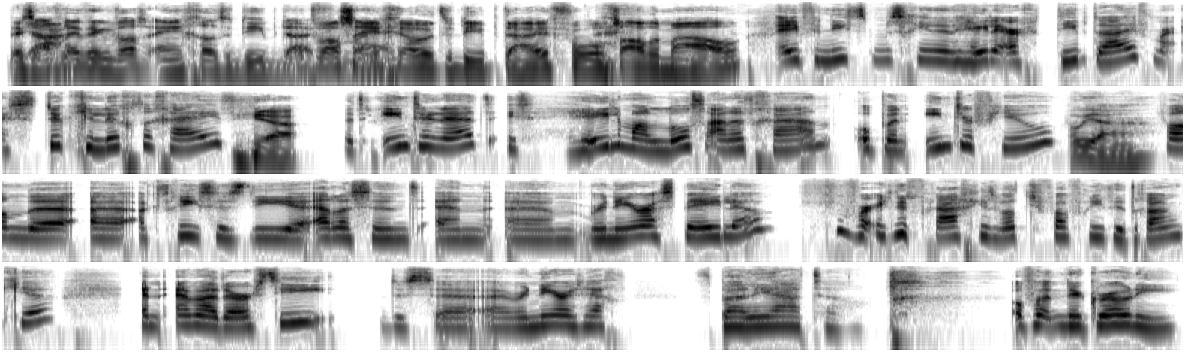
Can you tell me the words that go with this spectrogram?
Deze Ja. aflevering was één grote deep dive. het was mij. grote deep dive voor ons allemaal. Even niet misschien een hele erg deep dive, maar een stukje luchtigheid. Ja, Het internet is helemaal los aan het gaan op een interview Oh ja. van de eh, actrices die eh, Alicent en Rhaenyra spelen. Waarin de vraag is, wat is je favoriete drankje? En Emma Darcy, dus Rhaenyra zegt, Sbagliato. of een Negroni,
